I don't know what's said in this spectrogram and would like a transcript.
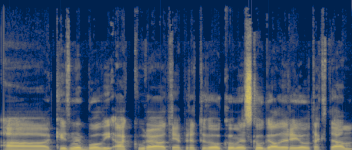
A keď sme boli akurát pre tú veľkou mestskou galériou, tak tam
